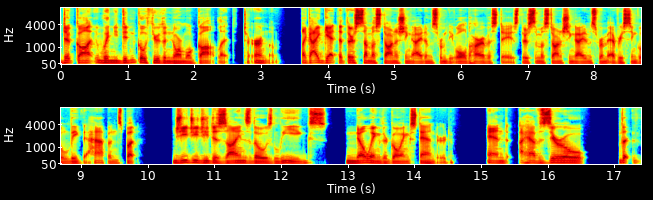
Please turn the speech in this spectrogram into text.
d- gaunt when you didn't go through the normal gauntlet to earn them. Like I get that there's some astonishing items from the old harvest days. There's some astonishing items from every single league that happens, but GGG designs those leagues knowing they're going standard. And I have zero the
